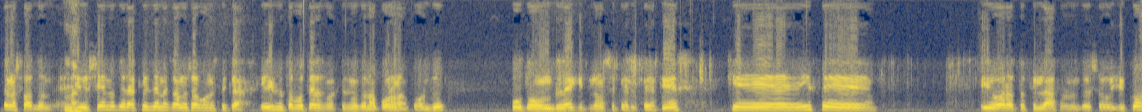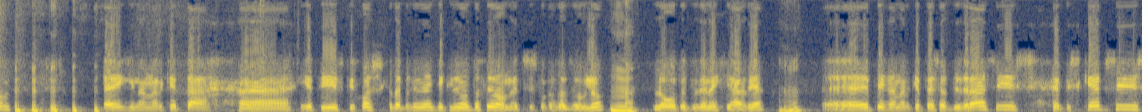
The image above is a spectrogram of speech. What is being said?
Τέλος πάντων, Ναι. η ουσία είναι ότι ο Ηρακλής δεν είναι καλός αγωνιστικά. Ήρθε το αποτέλεσμα χθες με τον Απόλλωνα Πόντου, που τον μπλέκει πλέον σε περιπέτειες και ήρθε η ώρα των φιλάθρων εντός εισαγωγικών. Έγιναν αρκετά, α, γιατί ευτυχώς και τα παιχνίδια είναι και κλεινών των θυρών, έτσι, στο Καφτατζόγλιο, Ναι. λόγω του ότι δεν έχει άδεια. Ε, πήγαν αρκετές αντιδράσεις, επισκέψεις,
